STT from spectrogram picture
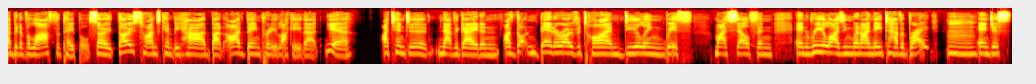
a bit of a laugh for people. So those times can be hard, but I've been pretty lucky that, yeah, I tend to navigate and I've gotten better over time dealing with myself and and realizing when I need to have a break mm. and just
